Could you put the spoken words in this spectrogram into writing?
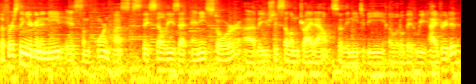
The first thing you're gonna need is some corn husks. They sell these at any store. Uh, they usually sell them dried out, so they need to be a little bit rehydrated.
